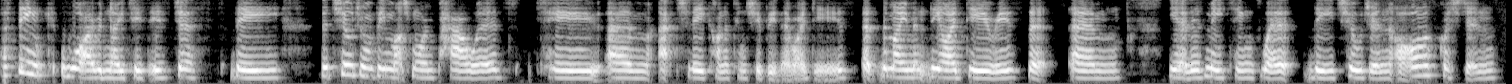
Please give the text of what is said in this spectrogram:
I think what I would notice is just the the children would be much more empowered to um, actually kind of contribute their ideas. At the moment, the idea is that um, you know there's meetings where the children are asked questions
